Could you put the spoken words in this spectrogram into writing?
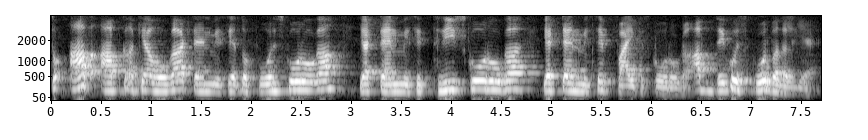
तो अब आपका क्या होगा? टेन में से तो फोर स्कोर होगा, या टेन में से थ्री स्कोर होगा, या टेन में से फाइव स्कोर होगा। अब देखो, स्कोर बदल गया है।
